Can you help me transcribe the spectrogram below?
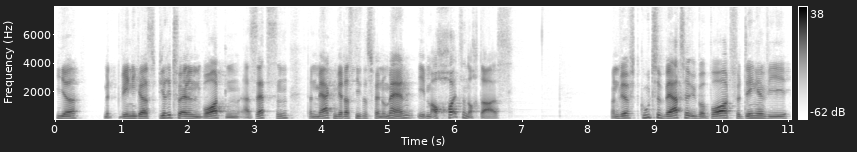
hier mit weniger spirituellen Worten ersetzen, dann merken wir, dass dieses Phänomen eben auch heute noch da ist. Man wirft gute Werte über Bord für Dinge wie,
